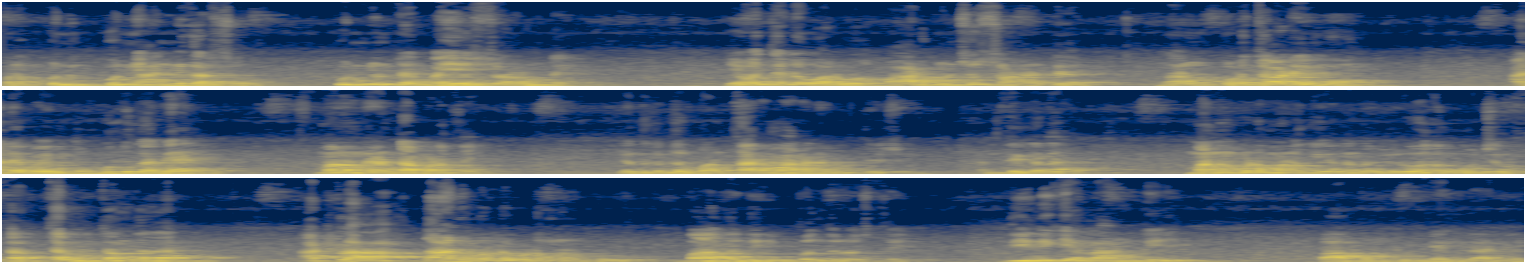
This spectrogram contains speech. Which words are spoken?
మనకు కొన్ని కొన్ని అన్ని కలుస్తావు కొన్ని ఉంటాయి భయేశ్వరాలు ఉంటాయి. ఏమైతే వాడు ఆడ మనిషి వస్తున్నాడంటే నన్ను కొడతాడేమో అనే భయంతో ముందుగానే మనం వెంట పడతాయి. ఎందుకంటే మనం తరమాలనే ఉద్దేశం. అంతే కదా? మనం కూడా మనకి ఏదైనా విరోధంగా వచ్చిన తరుగుతాం కదా? అట్లా దానివల్ల కూడా మనకు బాధలు ఇబ్బందులు వస్తాయి. దీనికి ఎలాంటి పాపం పుణ్యం కానీ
